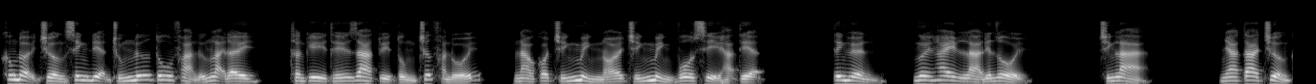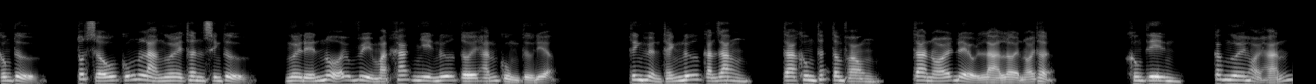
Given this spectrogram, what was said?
Không đợi trường sinh điện chúng nữ tu phản ứng lại đây, thần kỳ thế gia tùy tùng trước phản đối, nào có chính mình nói chính mình vô sỉ hạ tiện. Tinh huyền, ngươi hay là điên rồi? Chính là, nhà ta trưởng công tử, tốt xấu cũng là ngươi thân sinh tử, ngươi đến nỗi vì mặt khác nhi nữ tới hắn cùng tử địa. Tinh huyền thánh nữ cắn răng, ta không thất tâm phòng, ta nói đều là lời nói thật. Không tin, các ngươi hỏi hắn.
